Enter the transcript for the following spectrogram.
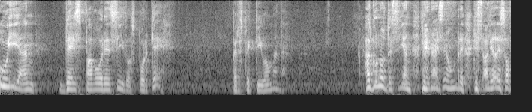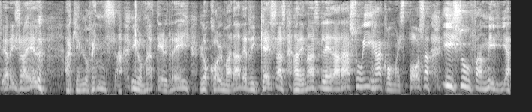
huían despavorecidos. ¿Por qué? Perspectiva humana. Algunos decían, ven a ese hombre que sale a desafiar a Israel a quien lo venza y lo mate el rey, lo colmará de riquezas, además le dará su hija como esposa y su familia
